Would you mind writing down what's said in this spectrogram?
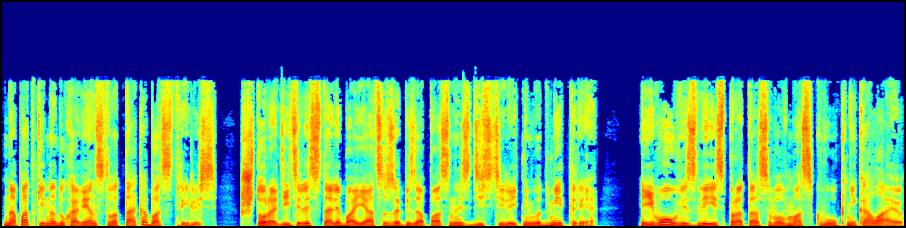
нападки на духовенство так обострились, что родители стали бояться за безопасность десятилетнего Дмитрия. Его увезли из Протасова в Москву к Николаю,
